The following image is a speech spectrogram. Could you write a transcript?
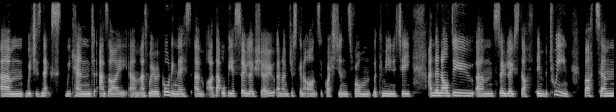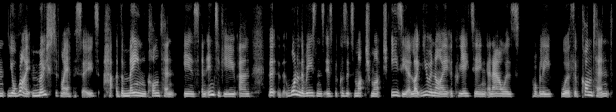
um, which is next weekend as I um, as we're recording this, um, uh, that will be a solo show, and I'm just going to answer questions from the community, and then I'll do um, solo stuff in between. But um, you're right, most of my episodes, ha- the main content is an interview, and the, one of the reasons is because it's much much easier. Like you and I are creating an hour's probably worth of content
